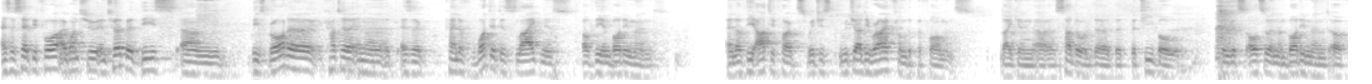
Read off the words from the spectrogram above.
as I said before, I want to interpret these, um, these broader kata in a, as a kind of what it is likeness of the embodiment and of the artifacts which, is, which are derived from the performance. Like in uh, Sado, the, the, the tea bowl. I think it's also an embodiment of,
